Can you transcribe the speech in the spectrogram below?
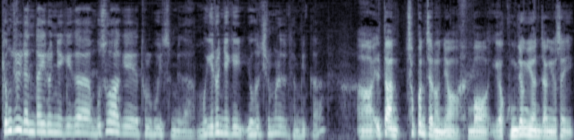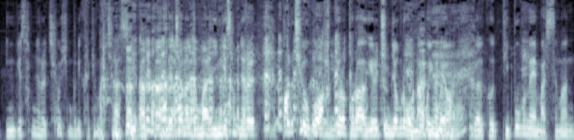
경질된다 이런 얘기가 무수하게 돌고 있습니다. 뭐 이런 얘기 여기서 질문해도 됩니까? 어, 일단 첫 번째는요, 뭐, 이거 공정위원장이어서 임기 3년을 채우신 분이 그렇게 많지는 않습니다. 근데 저는 정말 임기 3년을 꽉 채우고 그렇군요. 학교로 돌아가기를 진정으로 원하고 있고요. 네. 그러니까 그 뒷부분의 말씀은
